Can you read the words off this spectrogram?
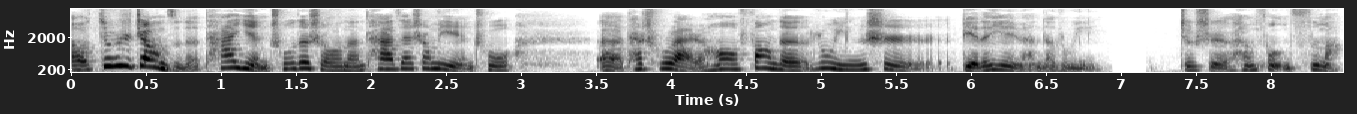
哦，就是这样子的。他演出的时候呢，他在上面演出，呃，他出来，然后放的录音是别的演员的录音，就是很讽刺嘛。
